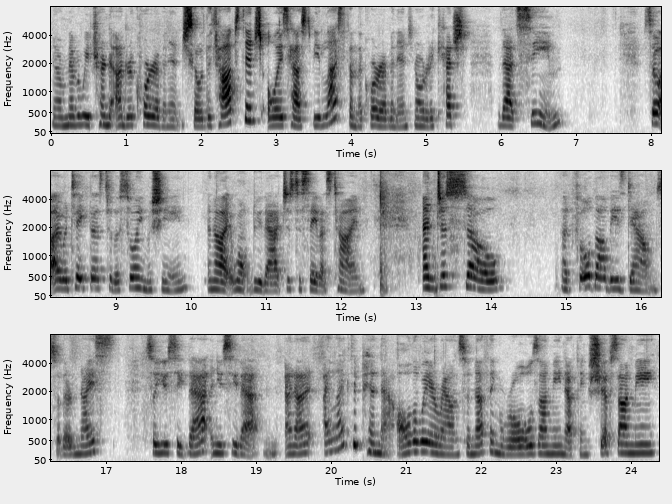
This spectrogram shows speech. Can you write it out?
Now remember we've turned it under a quarter of an inch, so the top stitch always has to be less than the quarter of an inch in order to catch that seam. So I would take this to the sewing machine, and I won't do that just to save us time, and just sew I'd fold all these down so they're nice. So you see that and you see that. And I, I like to pin that all the way around so nothing rolls on me, nothing shifts on me.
